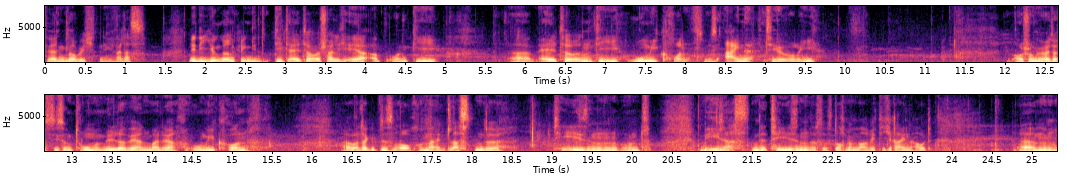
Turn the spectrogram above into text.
werden, glaube ich, nee, war das? Ne, die Jüngeren kriegen die, die Delta wahrscheinlich eher ab und die äh, Älteren die Omikron. Das ist eine Theorie. Ich habe auch schon gehört, dass die Symptome milder werden bei der Omikron. Aber da gibt es auch immer entlastende Thesen und belastende Thesen, dass es doch nochmal richtig reinhaut. Ähm,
